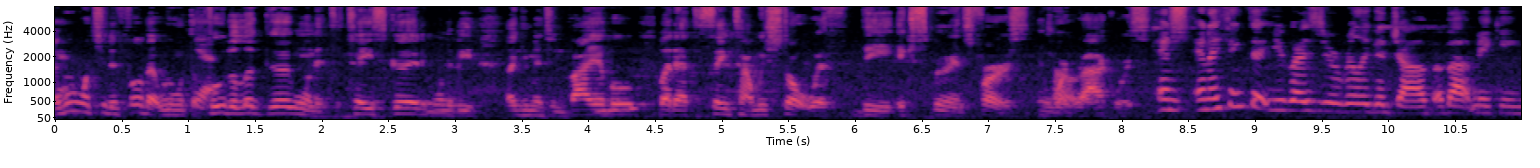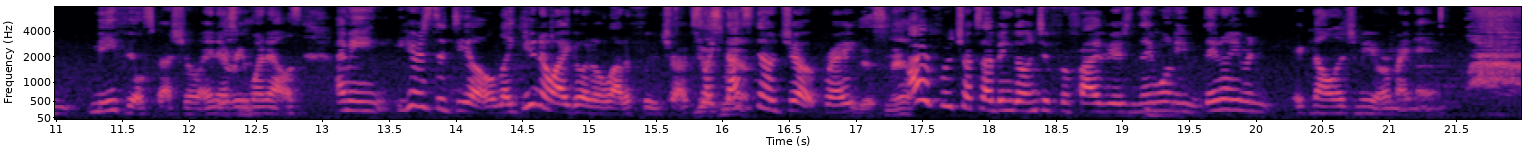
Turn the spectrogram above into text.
And we want you to feel that. We want the Yeah. food to look good. We want it to taste good. We want to be, mm-hmm. like you mentioned, valuable. Mm-hmm. But at the same time, we start with the experience first and work Totally. backwards. And and I think that you guys do a really good job about making me feel special and Yes, everyone else. I mean, here's the deal. Like you know, I go to a lot of food trucks. Yes, like that's no joke, right? Yes, ma'am. I have food trucks I've been going to for five years, and they won't even they don't even acknowledge me or my name.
